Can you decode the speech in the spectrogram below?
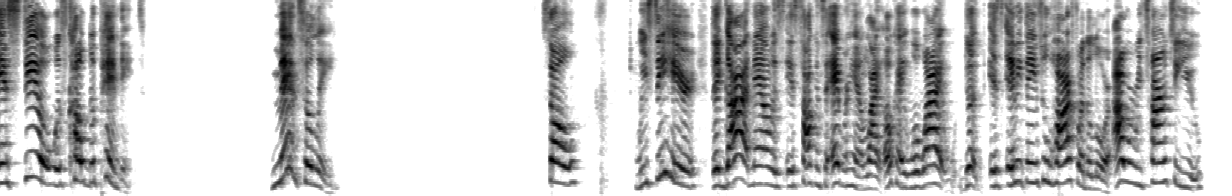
and still was codependent mentally. So we see here that God now is, is talking to Abraham, like, okay, well, why is anything too hard for the Lord? I will return to you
